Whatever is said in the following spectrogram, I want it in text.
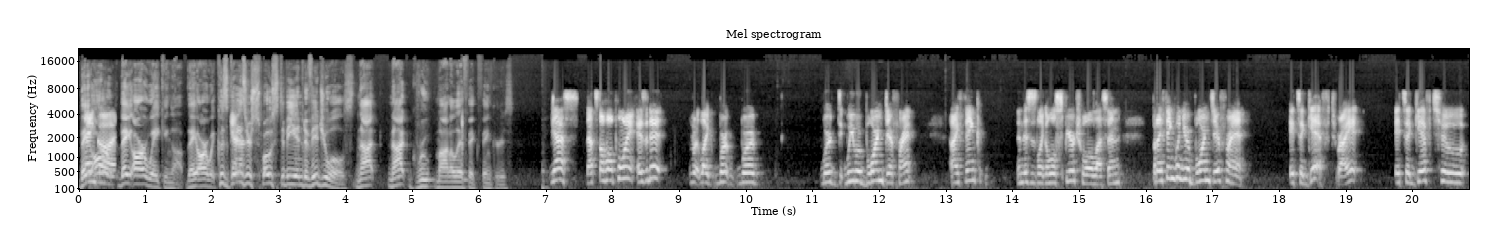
they Thank are God. they are waking up. They are because gays are supposed to be individuals, not not group monolithic thinkers. Yes, that's the whole point, isn't it? We're, like we're we're we're we were born different. I think, and this is like a little spiritual lesson, but I think when you're born different, it's a gift, right? it's a gift to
